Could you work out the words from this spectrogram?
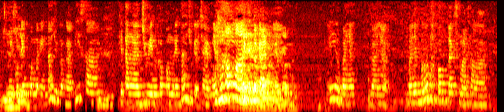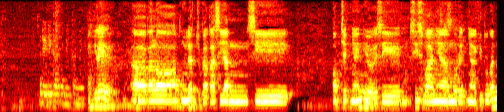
Iya ngikutin pemerintah juga nggak bisa. Kita ngajuin ke pemerintah juga cairnya lama gitu kan. iya banyak banyak banyak banget lah kompleks masalah pendidikan pendidikan itu. Akhirnya eh, kalau aku ngeliat juga kasihan si objeknya ini ya si siswanya muridnya gitu kan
